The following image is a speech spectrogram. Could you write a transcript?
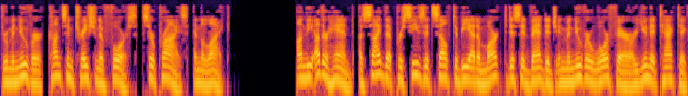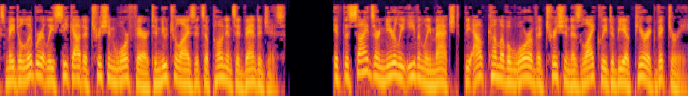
through maneuver, concentration of force, surprise, and the like. On the other hand, a side that perceives itself to be at a marked disadvantage in maneuver warfare or unit tactics may deliberately seek out attrition warfare to neutralize its opponent's advantages. If the sides are nearly evenly matched, the outcome of a war of attrition is likely to be a Pyrrhic victory.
